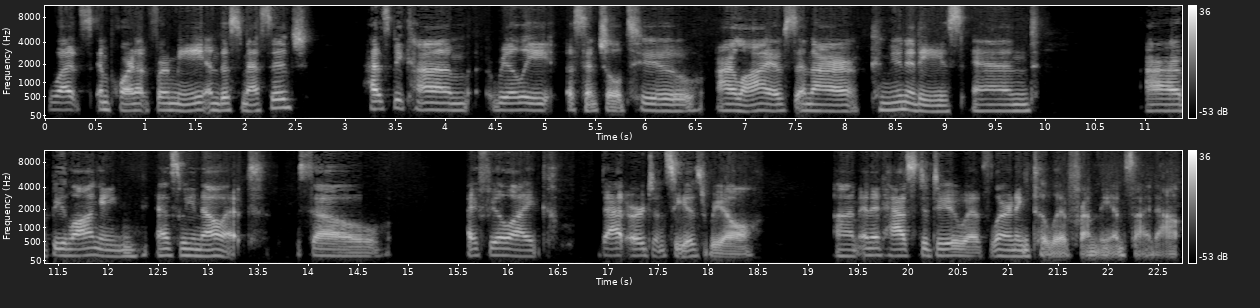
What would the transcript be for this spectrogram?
what's important for me in this message has become really essential to our lives and our communities and our belonging as we know it. So I feel like that urgency is real. Um, and it has to do with learning to live from the inside out.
